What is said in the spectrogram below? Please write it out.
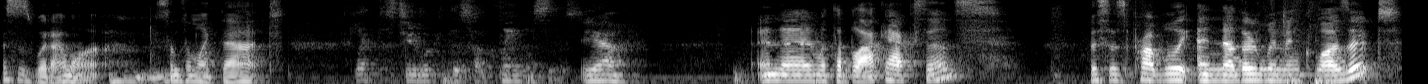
This is what I want. Mm -hmm. Something like that. I like this too. Look at this, how clean this is. Yeah. And then with the black accents, this is probably another linen closet.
